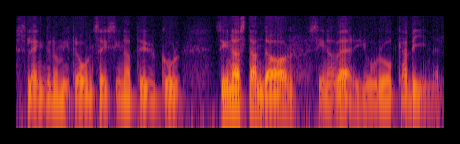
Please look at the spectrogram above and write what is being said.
slängde de ifrån sig sina pukor, sina standar, sina värjor och kabiner.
